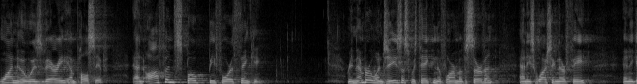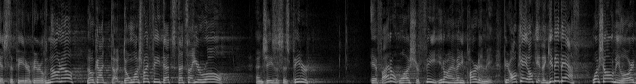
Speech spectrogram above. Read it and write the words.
one who was very impulsive and often spoke before thinking. Remember when Jesus was taking the form of a servant and he's washing their feet? And he gets to Peter, and Peter goes, No, no, no, God, don't wash my feet. That's, that's not your role. And Jesus says, Peter, if I don't wash your feet, you don't have any part in me. Peter, okay, okay, then give me a bath. Wash all of me, Lord.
